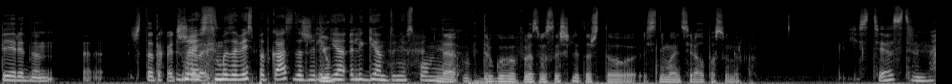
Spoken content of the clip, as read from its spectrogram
передан э, что ты хочешь Жесть, сказать? мы за весь подкаст даже И... легенду не вспомнили. Да, другой вопрос. Вы слышали то, что снимают сериал по «Сумеркам»? Естественно.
